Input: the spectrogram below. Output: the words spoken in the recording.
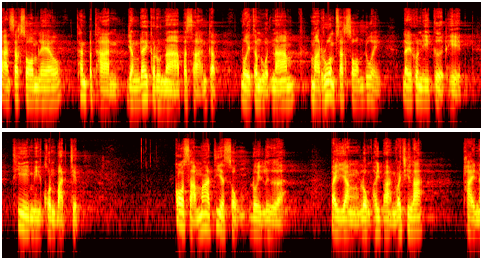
การซักซ้อมแล้วท่านประธานยังได้กรุณาประสานกับหน่วยตำรวจน้ำมาร่วมซักซ้อมด้วย ในกรณีเกิดเหตุที่มีคนบาดเจ็บ ก็สามารถที่จะส่งโดยเรือ ไปยังโรงพยาบาลวชิระ ภายใน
